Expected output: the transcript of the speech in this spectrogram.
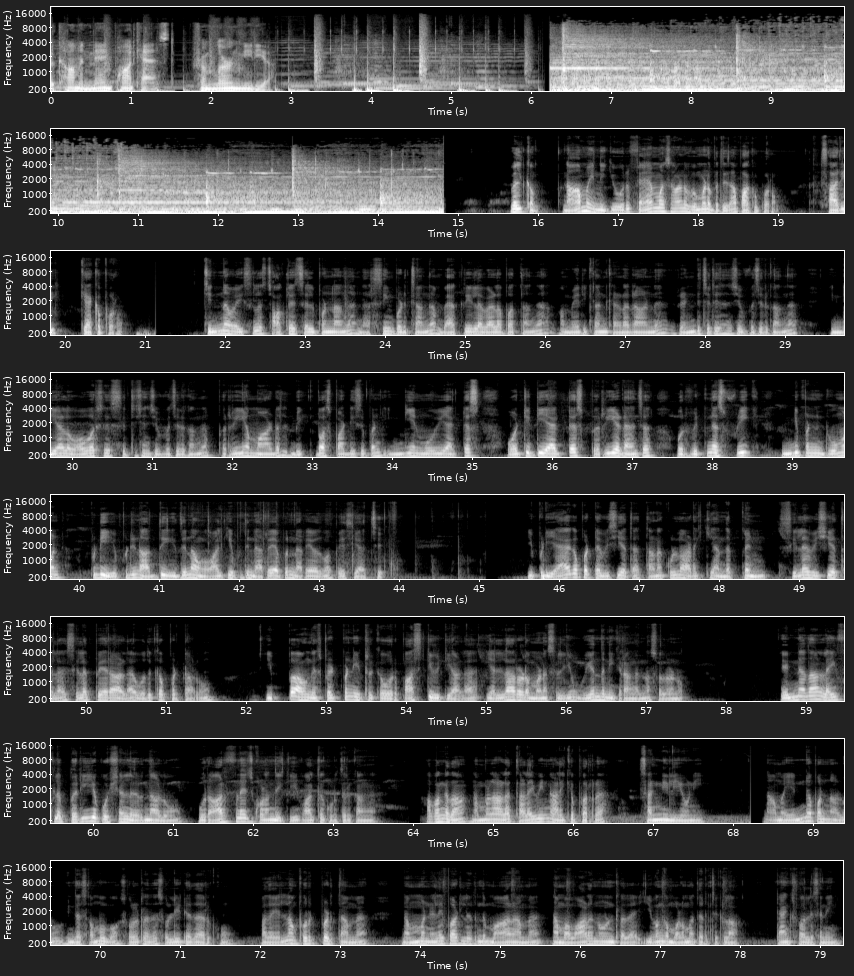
the Common Man podcast from Learn Media. Welcome நாம் இன்றைக்கி ஒரு ஃபேமஸான விமனை பற்றி தான் பார்க்க போகிறோம் சாரி கேட்க போகிறோம் சின்ன வயசில் சாக்லேட் செல் பண்ணாங்க நர்சிங் படித்தாங்க பேக்கரியில் வேலை பார்த்தாங்க அமெரிக்கன் கனடான்னு ரெண்டு சிட்டிசன்ஷிப் வச்சுருக்காங்க. இந்தியாவில் ஓவர்சீஸ் சிட்டிசன்ஷிப் வச்சுருக்காங்க. பெரிய model Bigg Boss participant Indian movie actors OTT actors பெரிய டான்சர் ஒரு ஃபிட்னஸ் ஃப்ரீக் இண்டிபெண்ட் உமன் இப்படி இப்படின்னு அது இதுன்னு அவங்க வாழ்க்கையை பற்றி நிறைய பேர் நிறைய விதமாக பேசியாச்சு. இப்படி ஏகப்பட்ட விஷயத்தை தனக்குள்ளே அடக்கிய அந்த பெண் சில விஷயத்தில் சில பேரால் ஒதுக்கப்பட்டாலும் இப்போ அவங்க ஸ்ப்ரெட் பண்ணிகிட்ருக்க ஒரு பாசிட்டிவிட்டியால் எல்லாரோட மனசுலையும் உயர்ந்து நிற்கிறாங்கன்னு தான் சொல்லணும். என்ன தான் லைஃப்பில் பெரிய பொசிஷனில் இருந்தாலும் ஒரு ஆர்ஃபனேஜ் குழந்தைக்கு வாழ்க்கை கொடுத்துருக்காங்க. அவங்க தான் நம்மளால் தலைவின்னு அழைக்கப்படுற சன்னி லியோனி. நாம் என்ன பண்ணாலும் இந்த சமூகம் சொல்கிறத சொல்லிகிட்டே தான் இருக்கும். அதையெல்லாம் பொருட்படுத்தாமல் நம்ம நிலைப்பாட்டிலிருந்து மாறாமல் நம்ம வாழணுன்றதை இவங்க மூலமாக தெரிஞ்சுக்கலாம். Thanks for listening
